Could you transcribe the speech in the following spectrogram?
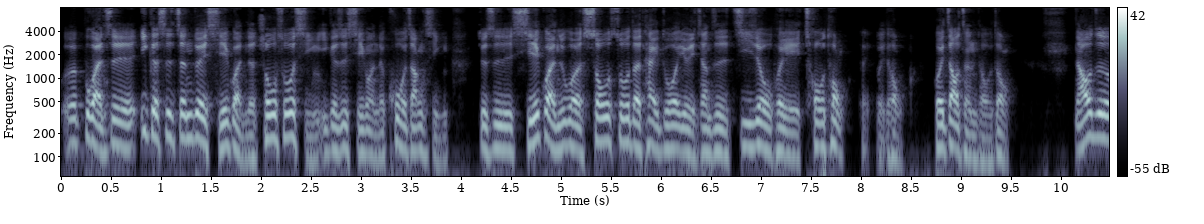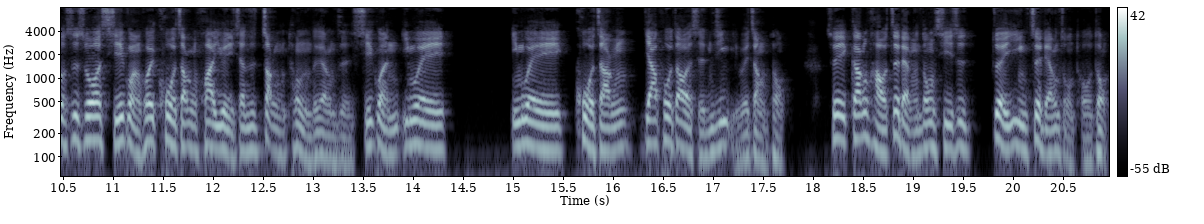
呃，不管是一个是针对血管的收缩型，一个是血管的扩张型，就是血管如果收缩的太多，有点像是肌肉会抽痛，对，会痛，会造成头痛。然后如果是说血管会扩张的话，有点像是胀痛的样子，血管因为。因为扩张压迫到的神经也会胀痛，所以刚好这两个东西是对应这两种头痛，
